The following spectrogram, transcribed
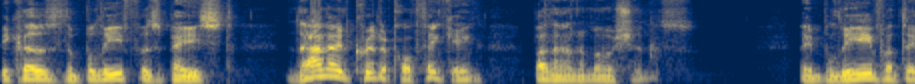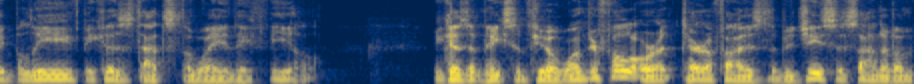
because the belief was based not on critical thinking, but on emotions. They believe what they believe because that's the way they feel because it makes them feel wonderful or it terrifies the bejesus out of them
